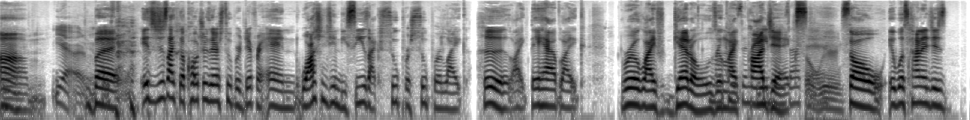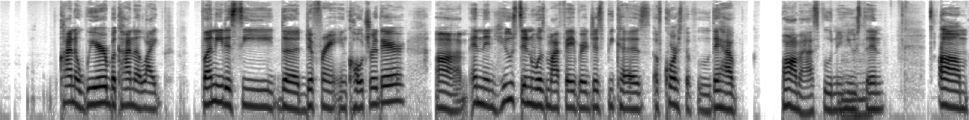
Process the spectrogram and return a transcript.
Um, yeah, but it's just like the culture there is super different and washington dc is like super super like hood like they have like real life ghettos My and like projects So weird. so it was kind of just kind of weird but kind of like funny to see the different in culture there Um, and then Houston was my favorite just because, of course, the food. They have bomb ass food in Mhm. Houston. Um,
